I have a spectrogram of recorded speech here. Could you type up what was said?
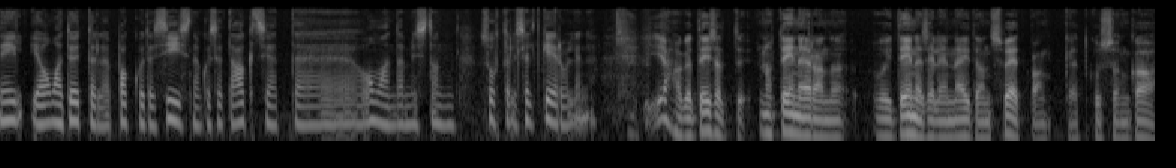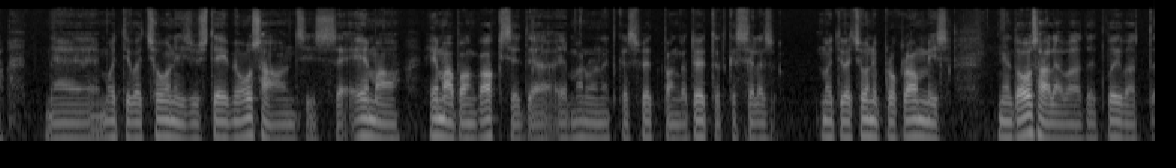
neil ja oma töötajale pakkuda siis nagu seda aktsiate omandamist on suhteliselt keeruline. jah, aga teisalt noh, teine erand või teine selline näide on Swedbank, et kus on ka motivatsioonisüsteemi osa on siis ema, emapanga aktsiad ja, ja ma arvan, et ka Swedbanka töötajad, kes selles motivatsiooniprogrammis nii-öelda osalevad, et võivad,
